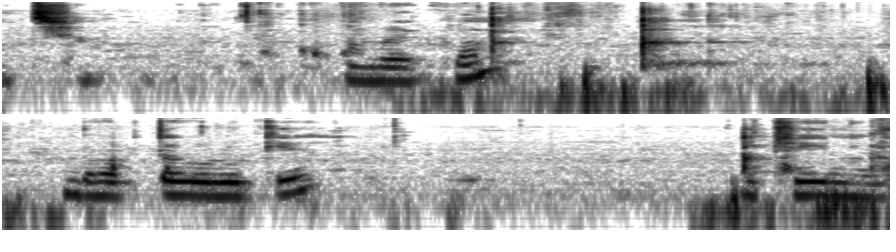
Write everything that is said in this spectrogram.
আচ্ছা আমরা এখন ভর্তাগুলোকে উঠিয়ে নেব।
